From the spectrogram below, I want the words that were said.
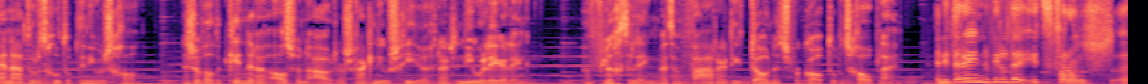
Anna doet het goed op de nieuwe school. En zowel de kinderen als hun ouders raken nieuwsgierig naar de nieuwe leerling. Een vluchteling met een vader die donuts verkoopt op het schoolplein. En iedereen wilde iets voor ons uh,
